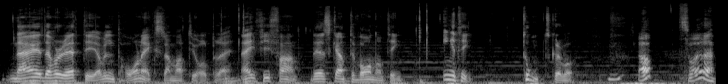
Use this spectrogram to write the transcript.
Nej, det har du rätt i. Jag vill inte ha något extra material på det. Nej, fy fan. Det ska inte vara någonting. Ingenting. Tomt ska det vara. Ja, så är det.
